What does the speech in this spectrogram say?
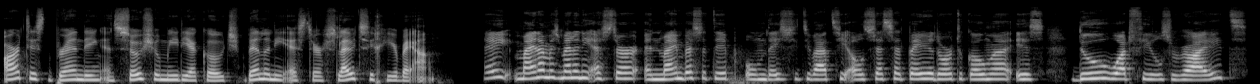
Artist branding en social media coach Melanie Esther sluit zich hierbij aan. Hey, mijn naam is Melanie Esther en mijn beste tip om deze situatie als ZZP'er door te komen is do what feels right.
